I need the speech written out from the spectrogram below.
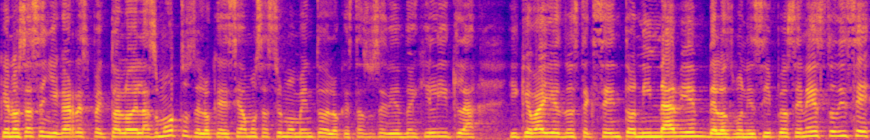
que nos hacen llegar respecto a lo de las motos, de lo que decíamos hace un momento, de lo que está sucediendo en Gilitla y que Valles no está exento, ni nadie de los municipios en esto. Dice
